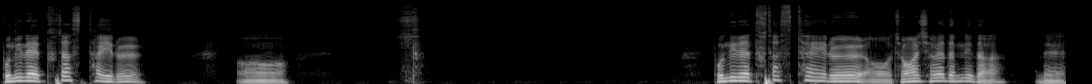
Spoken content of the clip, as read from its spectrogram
본인의 투자 스타일을 어 본인의 투자 스타일을 어 정하셔야 됩니다. 네.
